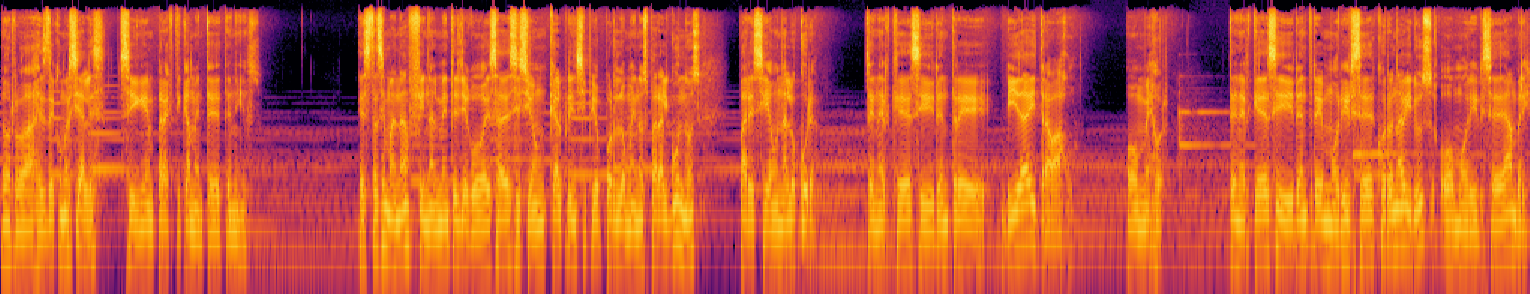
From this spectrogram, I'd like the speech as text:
los rodajes de comerciales, siguen prácticamente detenidos. Esta semana finalmente llegó esa decisión que al principio, por lo menos para algunos, parecía una locura. Tener que decidir entre vida y trabajo. O mejor, tener que decidir entre morirse de coronavirus o morirse de hambre.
